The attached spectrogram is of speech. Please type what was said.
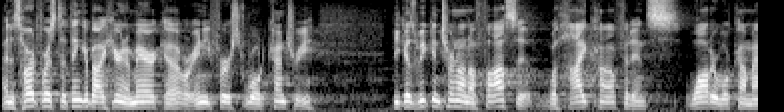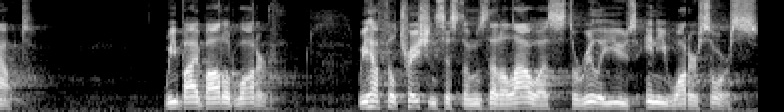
And it's hard for us to think about here in America or any first world country because we can turn on a faucet with high confidence, water will come out. We buy bottled water. We have filtration systems that allow us to really use any water source.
